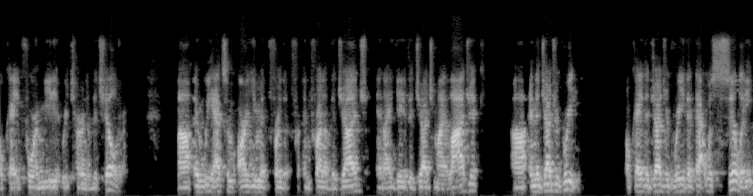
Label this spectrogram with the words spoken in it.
okay, for immediate return of the children. Uh, and we had some argument for the, for, in front of the judge, and I gave the judge my logic, uh, and the judge agreed. Okay, the judge agreed that that was silly.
